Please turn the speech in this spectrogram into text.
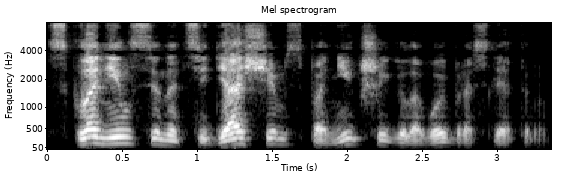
склонился над сидящим с поникшей головой Браслетовым.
